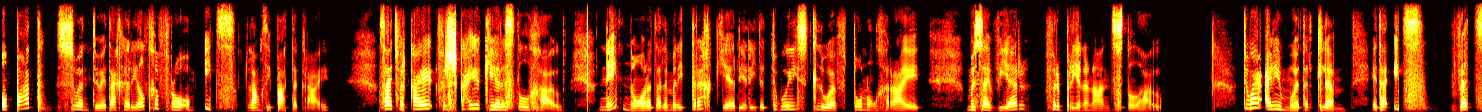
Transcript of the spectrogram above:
Op pad soontoe het hy gereeld gevra om iets langs die pad te kry. Sy het verskeie kere stilgehou. Net nadat hulle met die terugkeer deur die Tetoys Kloof tonnel gery het, moes hy weer vir Bredenhand stilhou. Toe hy uit die motor klim, het hy iets wits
